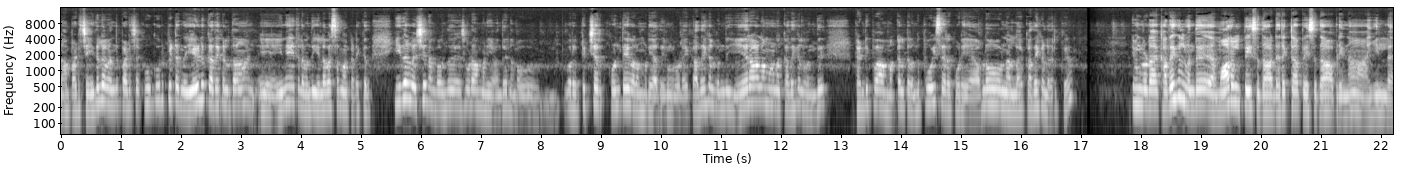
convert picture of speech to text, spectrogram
நான் படித்தேன். இதில் வந்து படித்த கு குறிப்பிட்ட அந்த ஏழு கதைகள் தான் இணையத்தில் வந்து இலவசமாக கிடைக்குது. இதை வச்சு நம்ம வந்து சூடாமணியை வந்து நம்ம ஒரு பிக்சர் கொண்டே வர முடியாது. இவங்களுடைய கதைகள் வந்து ஏராளமான கதைகள் வந்து கண்டிப்பாக மக்கள்கிட்ட வந்து போய் சேரக்கூடிய அவ்வளோ நல்ல கதைகள் இருக்குது இவங்களோட கதைகள் வந்து மாரல் பேசுதா டைரெக்டாக பேசுதா அப்படின்னா இல்லை.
